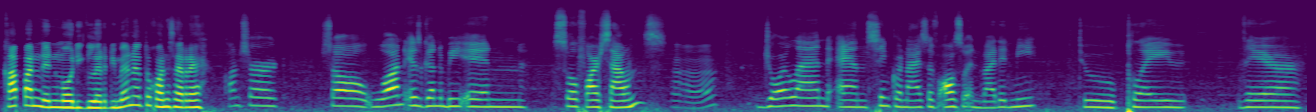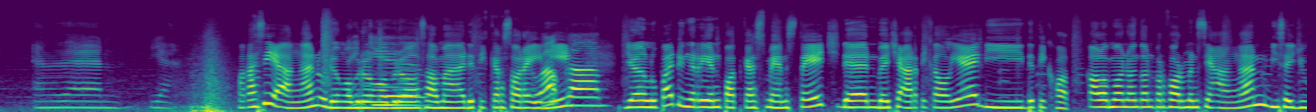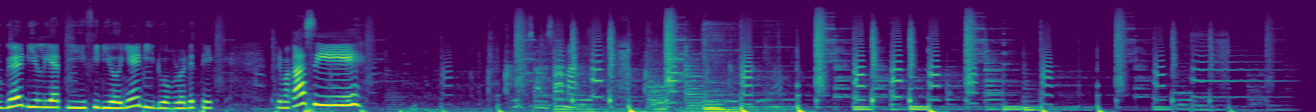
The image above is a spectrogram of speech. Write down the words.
kapan dan mau digelar di mana tuh konsernya? Concert. So one is gonna be in So Far Sounds. Joyland and Synchronize have also invited me to play there, and then yeah. Makasih ya Angan udah ngobrol-ngobrol sama Detiker sore You're ini. welcome. Jangan lupa dengerin podcast Main Stage dan baca artikelnya di Detik Hot. Kalau mau nonton performance-nya Angan, bisa juga dilihat di videonya di 20 detik. Terima kasih. 想不想嘛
